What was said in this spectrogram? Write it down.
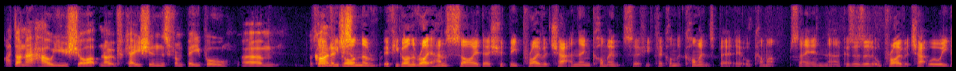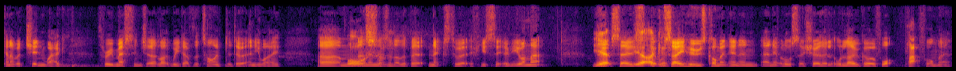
I don't know how you show up notifications from people. Um, so if you just... go on the if you go on the right hand side, there should be private chat and then comments. So if you click on the comments bit, it will come up saying because uh, there's a little private chat where we can have a chin wag through Messenger, like we'd have the time to do it anyway. Um, awesome. And then there's another bit next to it. If you see, have you on that? Yeah, it says yeah, it will say who's commenting, and, and it will also show the little logo of what platform they're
